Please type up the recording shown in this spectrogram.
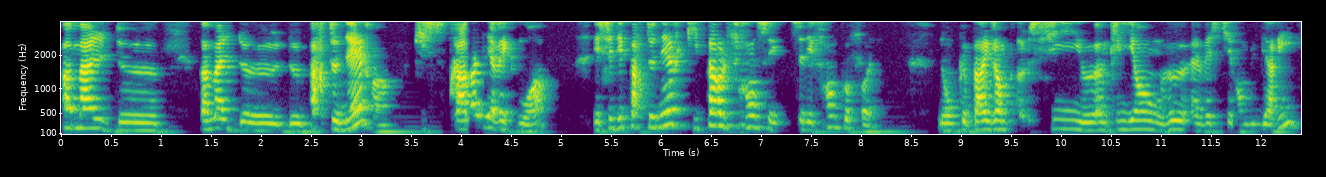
pas mal de partenaires qui travaillent avec moi. Et c'est des partenaires qui parlent français, c'est des francophones. Donc, par exemple, si euh, un client veut investir en Bulgarie,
